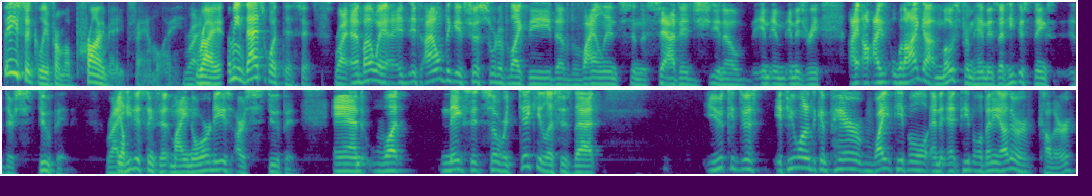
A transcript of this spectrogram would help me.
basically from a primate family, right? right? I mean, that's what this is. Right. And by the way, it, it's I don't think it's just sort of like the the, the violence and the savage, you know, Im- Im- imagery. I, I what I got most from him is that he just thinks they're stupid right? Yep. He just thinks that minorities are stupid. And what makes it so ridiculous is that you could just, if you wanted to compare white people and, and people of any other color,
